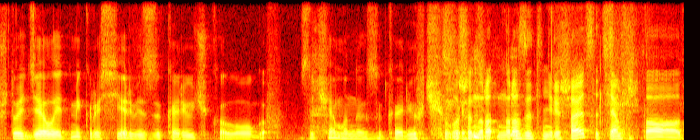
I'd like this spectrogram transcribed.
Что делает микросервис за корючка логов? Зачем он их закорючивает? Слушай, ну, ну разве это не решается тем, что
